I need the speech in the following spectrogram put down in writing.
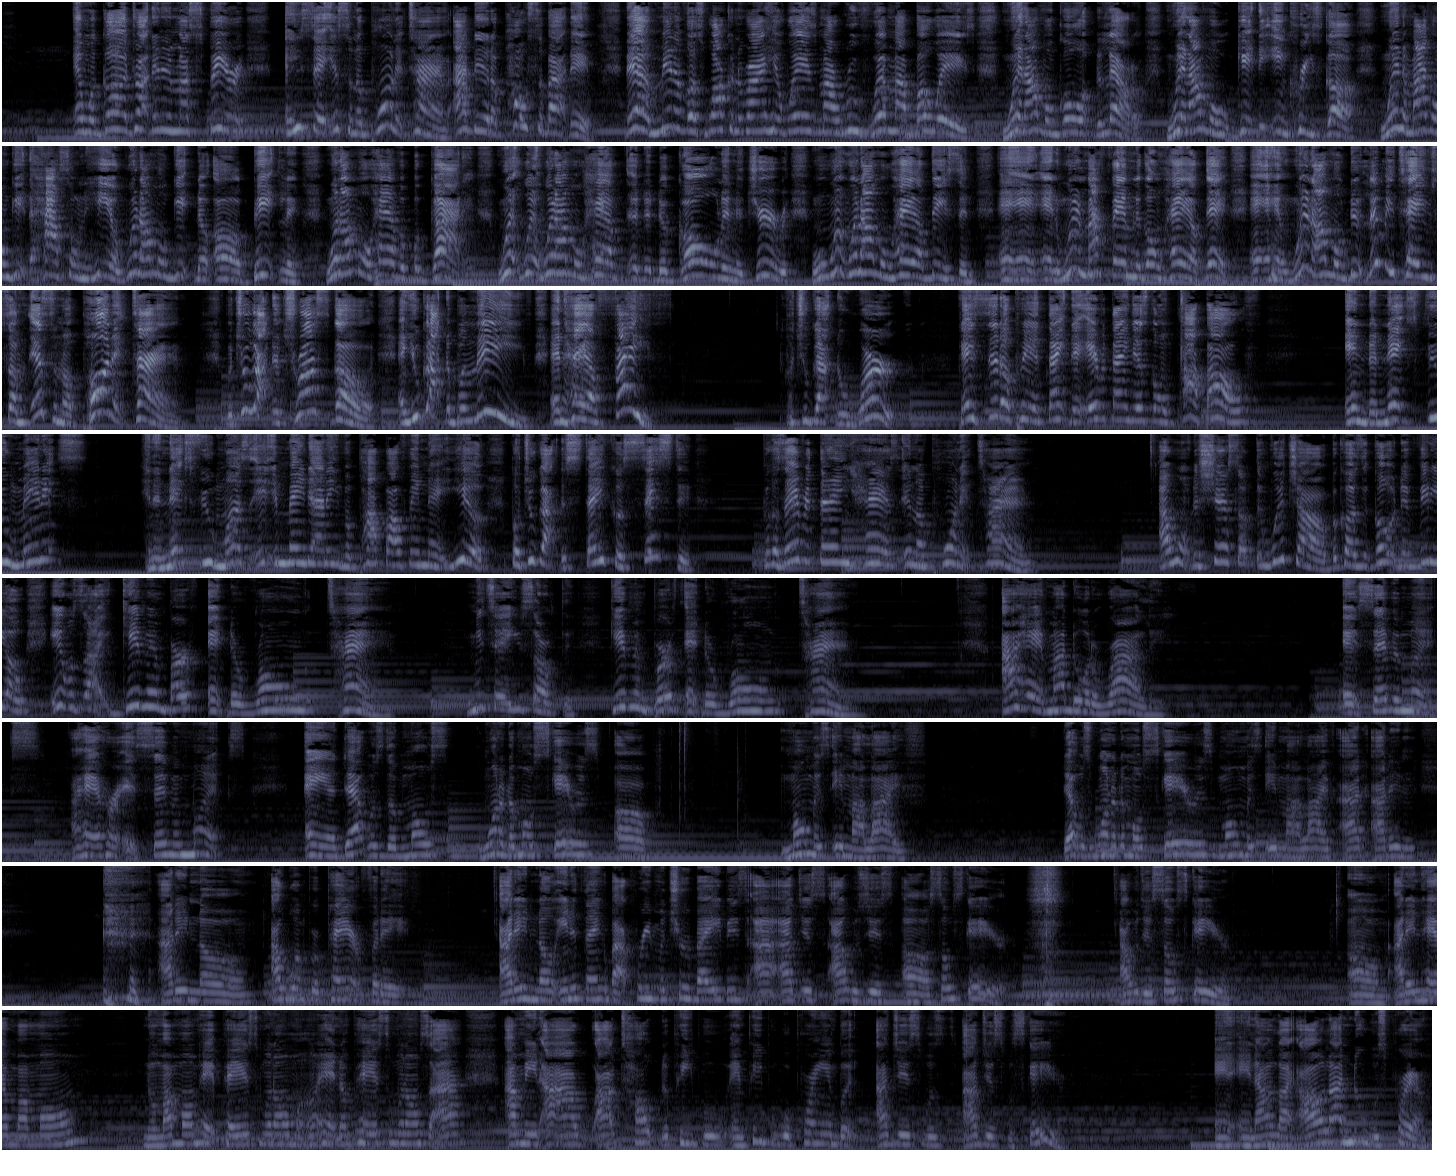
And when God dropped it in my spirit, He said it's an appointed time. I did a post about that. There are many of us walking around here. Where's my roof? Where my bow is? When I'm gonna go up the ladder? When I'm gonna get the increase, God? When am I gonna get the house on the hill? When I'm gonna get the uh Bentley? When I'm gonna have a Bugatti? When when, when I'm gonna have the, the, the, gold and the jewelry? When, when when I'm gonna have this and and and when my family gonna have that? And, and when I'm gonna do? Let me tell you something. It's an appointed time. But you got to trust God and you got to believe and have faith. But you got to work. Can't sit up here and think that everything just gonna pop off in the next few minutes, in the next few months. It, it may not even pop off in that year, but you got to stay consistent because everything has an appointed time. I want to share something with y'all because the go the video, it was like giving birth at the wrong time. Let me tell you something. Giving birth at the wrong time. I had my daughter Riley at seven months. I had her at seven months. And that was the most one of the most scariest uh moments in my life that was one of the most scariest moments in my life. I I didn't I didn't know I wasn't prepared for that. I didn't know anything about premature babies. I, I just I was just uh so scared. I was just so scared. Um, I didn't have my mom. Know, my mom had passed went on, my aunt had them passed went on. So I I mean I, I talked to people and people were praying, but I just was I just was scared. And and I like all I knew was prayer.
